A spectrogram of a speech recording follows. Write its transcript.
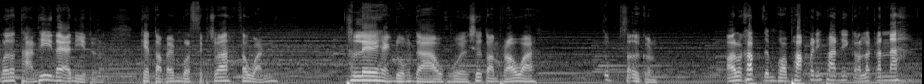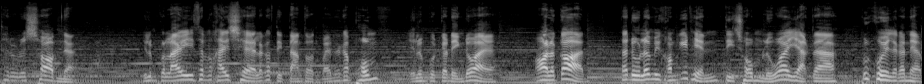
บนสถานที่ในอดีตอะโอเคต่อไปเป็นบทสิบใช่ปะสวรรค์ทะเลแห่งดวงดาวโอ้โหชื่อตอนเพราะวะอุ๊บสะอึกก่อนเอาละครับเดี๋ยวผมขอพักไปที่พาร์ทนี้ก่อนแล้วกันนะถ้าดูแล้วชอบเนี่ยอย่าลืมกดไลค์ซับสไครต์แชร์แล้วก็ติดตามต่อไปนะครับผมอย่าลืมกดกระดิ่งด้วยอ๋อแล้วก็ ถ้าดูแล้วมีความคิดเห็นติชมหรือว่าอยากจะพูดคุยอะไรกันเนี่ย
